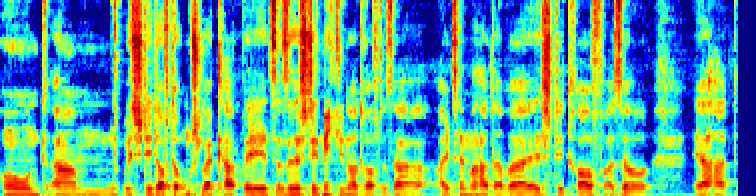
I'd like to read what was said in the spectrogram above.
Und ähm, es steht auf der Umschlagkappe jetzt, also es steht nicht genau drauf, dass er Alzheimer hat, aber es steht drauf, also er hat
